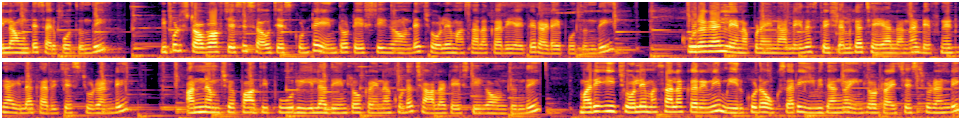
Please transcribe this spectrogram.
ఇలా ఉంటే సరిపోతుంది. ఇప్పుడు స్టవ్ ఆఫ్ చేసి సర్వ్ చేసుకుంటే ఎంతో టేస్టీగా ఉండే చోలే మసాలా కర్రీ అయితే రెడీ అయిపోతుంది. కూరగాయలు లేనప్పుడైనా లేదా స్పెషల్గా చేయాలన్నా డెఫినెట్గా ఇలా కర్రీ చేసి చూడండి. అన్నం చపాతి పూరి ఇలా దేంట్లోకైనా కూడా చాలా టేస్టీగా ఉంటుంది. మరి ఈ చోలే మసాలా కర్రీని మీరు కూడా ఒకసారి ఈ విధంగా ఇంట్లో ట్రై చేసి చూడండి.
